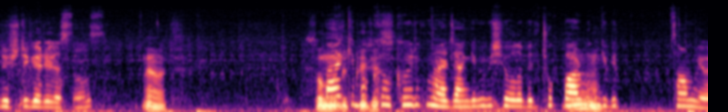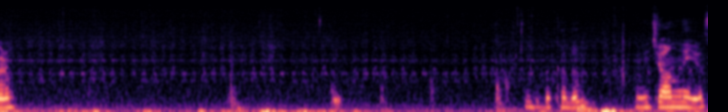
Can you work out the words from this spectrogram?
düştü görüyorsunuz. Evet. Sonunda Belki bu kıl kuyruk mercan gibi bir şey olabilir. Çok barbun Hmm. gibi sanmıyorum. Hadi bakalım. Heyecanlıyız.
